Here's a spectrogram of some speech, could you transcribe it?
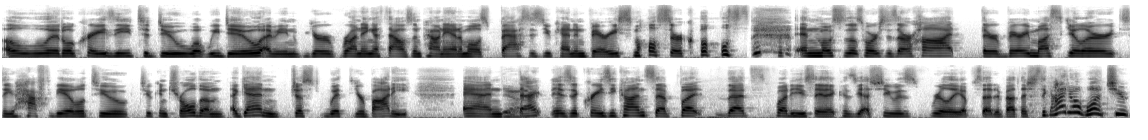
a little crazy to do what we do. I mean, you're running a thousand pound animal as fast as you can in very small circles, and most of those horses are hot they're very muscular, so you have to be able to to control them again just with your body. And yeah. that is a crazy concept, but that's funny you say that because yes, she was really upset about that. She's like, I don't want you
